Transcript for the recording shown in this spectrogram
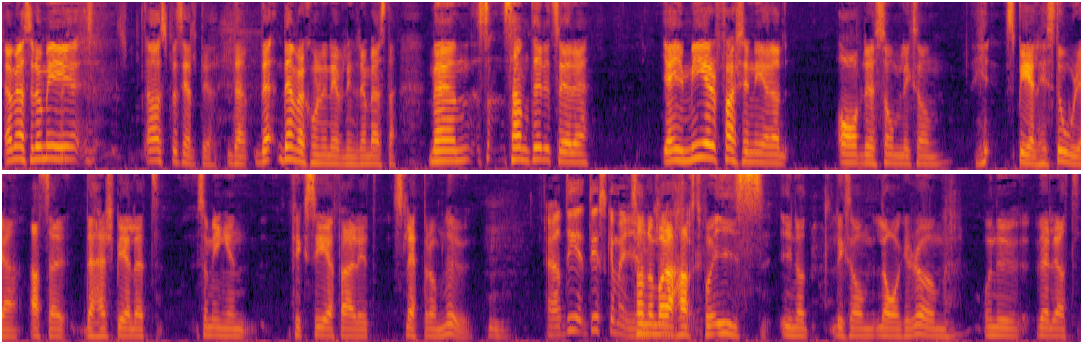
Ja men alltså de är, ja speciellt det, den, den, den versionen är väl inte den bästa. Men samtidigt så är det, jag är mer fascinerad av det som liksom hi, spelhistoria. Alltså det här spelet som ingen fick se färdigt släpper de nu. Mm. Ja det, det ska man ju Som de bara för. haft på is i något liksom lagerrum och nu väljer att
